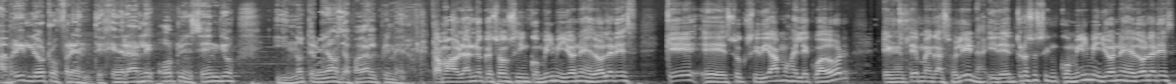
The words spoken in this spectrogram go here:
abrirle otro frente, generarle otro incendio y no terminamos de apagar el primero. Estamos hablando que son 5 mil millones de dólares que eh, subsidiamos el Ecuador en el tema de gasolina y dentro de esos 5 mil millones de dólares,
